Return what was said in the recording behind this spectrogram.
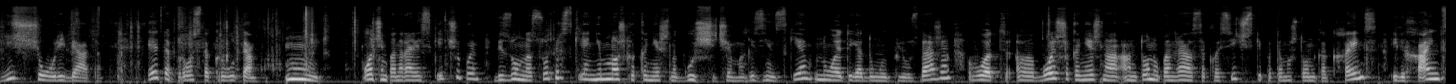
еще, ребята. Это просто круто. Очень понравились кетчупы, безумно суперские, немножко, конечно, гуще, чем магазинские, но это, я думаю, плюс даже. Вот, э, больше, конечно, Антону понравился классический, потому что он как Хайнц или Хайнц,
